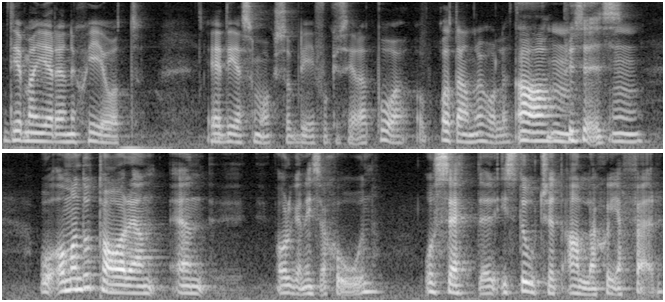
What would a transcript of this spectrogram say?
Det man ger energi åt är det som också blir fokuserat på åt andra hållet. Ja, precis. Och om man då tar en, en organisation och sätter i stort sett alla chefer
